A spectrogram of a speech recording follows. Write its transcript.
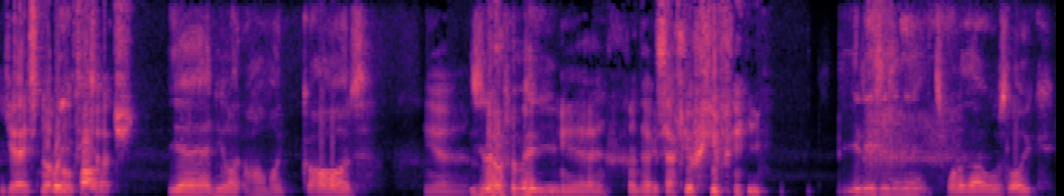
Yeah, it's not Well, you can't- multi-touch. Yeah, and you're like, oh my god, Yeah, you know what I mean? yeah, I know exactly what you mean. It is, isn't it? It's one of those like,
